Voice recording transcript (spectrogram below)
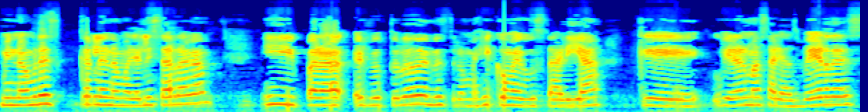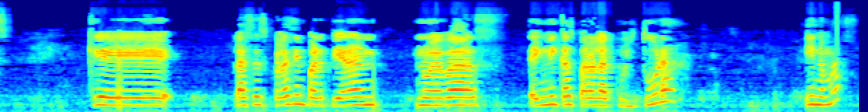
Mi nombre es Carlena María Lizárraga y para el futuro de nuestro México me gustaría que hubieran más áreas verdes, que las escuelas impartieran nuevas técnicas para la cultura y no más.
